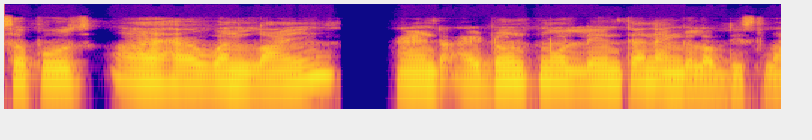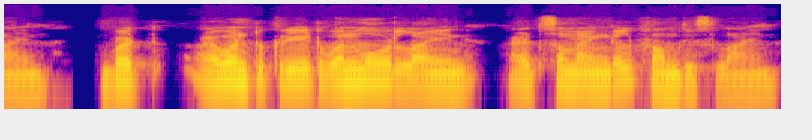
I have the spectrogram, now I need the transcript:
Suppose I have one line and I don't know length and angle of this line. But I want to create one more line at some angle from this line.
